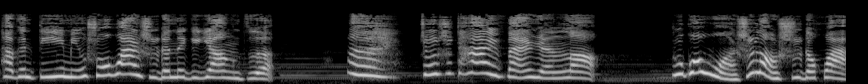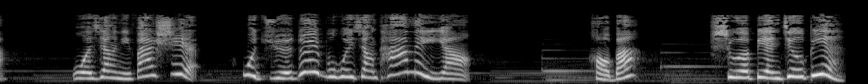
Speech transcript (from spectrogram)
他跟第一名说话时的那个样子，唉，真是太烦人了。如果我是老师的话，我向你发誓，我绝对不会像他那样。好吧，说变就变。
